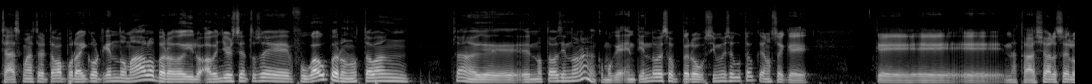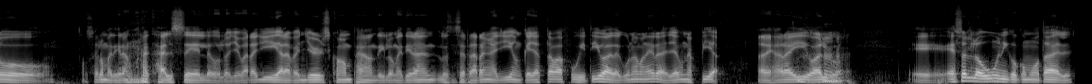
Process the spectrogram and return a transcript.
Taskmaster estaba por ahí corriendo malo, pero y los Avengers entonces fugados, pero no estaban, o sea, eh, él no estaba haciendo nada. Como que entiendo eso, pero sí me hubiese gustado que, no sé, que, que eh, eh, Natasha se lo, no se lo metieran en una cárcel o lo llevara allí al Avengers Compound y lo metieran, lo encerraran allí, aunque ella estaba fugitiva de alguna manera, ella es una espía, la dejara ahí o algo. Eh, eso es lo único como tal.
